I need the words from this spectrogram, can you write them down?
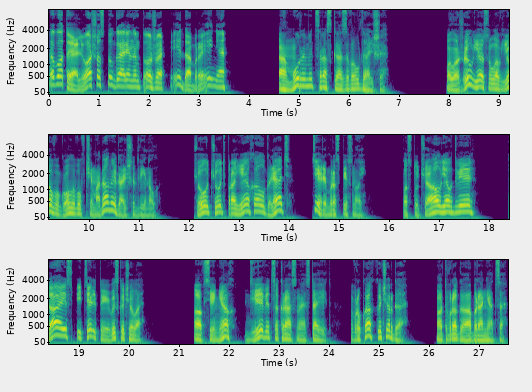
Вот и Алёша с Тугариным тоже, и Добрыня». А Муромец рассказывал дальше. Положил я Соловьеву голову в чемодан и дальше двинул. Чуть-чуть проехал, глядь, терем расписной. Постучал я в дверь, та из петель ты выскочила. А в сенях девица красная стоит, в руках кочерга. От врага обороняться.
